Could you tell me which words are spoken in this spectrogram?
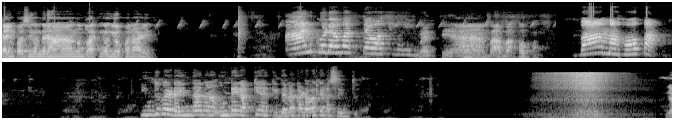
ಟೈಮ್ ಪಾಸಿಗೆ ಅಂದ್ರೆ ಹಾಂಗೊಂದು ವಾಕಿಂಗ್ ಹೋಗಿವಪ್ಪ ನಾಳೆ. ಆನ್ ಕೂಡ ಮತ್ತೆ ವಾಕಿಂಗ್ ಬರ್ತೀಯಾ? ಬಾ ಬಾ ಹೋಪ ಬಾ ಅಮ್ಮ ಹೋಪ ಇಂದು ಬೇಡ ಇಂದಾನ ಉಂಡೆಗೆ ಅಕ್ಕಿ ಹಾಕಿದ್ದನ ಕಡವ ಕೆಲಸ ಇದ್ದು. ಈಗ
